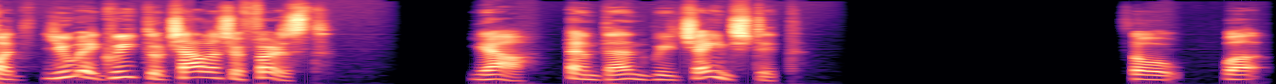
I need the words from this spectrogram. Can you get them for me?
but you agreed to Challenger first. Yeah, and then we changed it. So, well,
